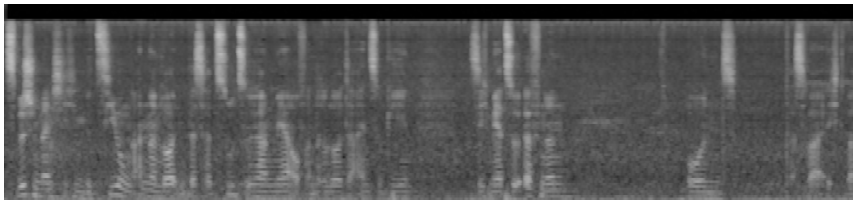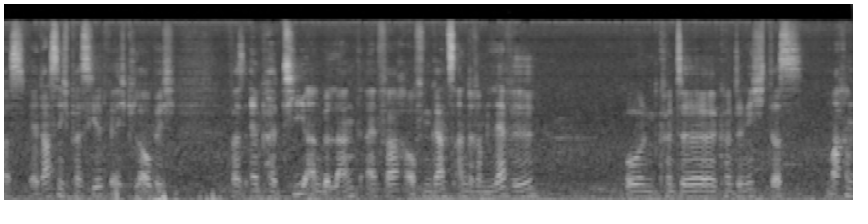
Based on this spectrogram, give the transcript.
zwischenmenschlichen Beziehungen anderen Leuten besser zuzuhören, mehr auf andere Leute einzugehen, sich mehr zu öffnen. Und das war echt was. Wäre das nicht passiert, wäre ich, glaube ich, was Empathie anbelangt, einfach auf einem ganz anderen Level und könnte, könnte nicht das machen,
